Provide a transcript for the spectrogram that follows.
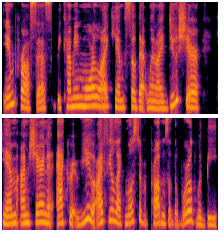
in process becoming more like Him so that when I do share Him, I'm sharing an accurate view. I feel like most of the problems of the world would be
